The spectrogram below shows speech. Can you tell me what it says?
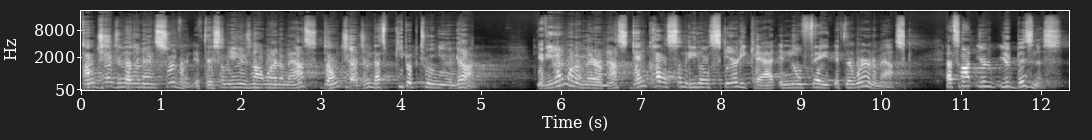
Don't judge another man's servant. If there's somebody who's not wearing a mask, don't judge them. That's keep it between you and God. If you don't want to wear a mask, don't call somebody else scaredy cat and no faith if they're wearing a mask. That's not your, your business.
